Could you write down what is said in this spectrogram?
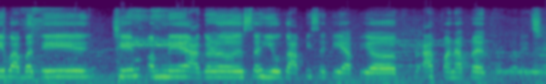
એ બાબતે જેમ અમને આગળ સહયોગ આપી શકે આપી આપવાના પ્રયત્નો કરે છે.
